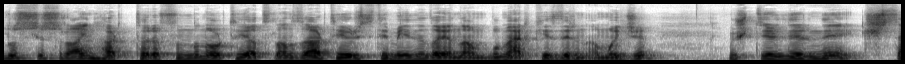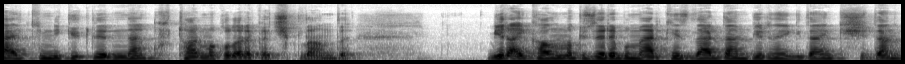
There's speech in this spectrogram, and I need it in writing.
Lucius Reinhardt tarafından ortaya atılan zar teorisi temeline dayanan bu merkezlerin amacı müşterilerini kişisel kimlik yüklerinden kurtarmak olarak açıklandı. Bir ay kalmak üzere bu merkezlerden birine giden kişiden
